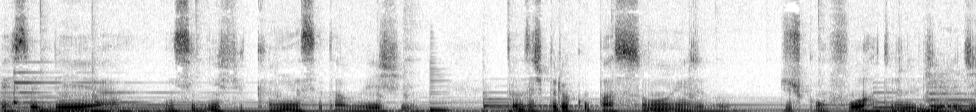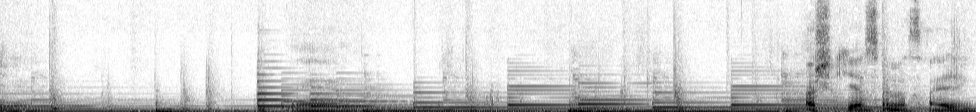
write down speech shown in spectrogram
perceber a insignificância, talvez, de todas as preocupações ou desconfortos do dia a dia. É... Acho que essa é a mensagem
